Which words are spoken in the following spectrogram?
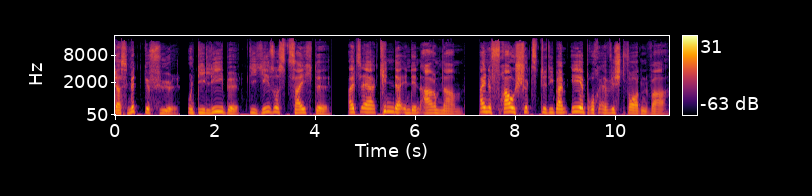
Das Mitgefühl und die Liebe, die Jesus zeigte, als er Kinder in den Arm nahm, eine Frau schützte, die beim Ehebruch erwischt worden war,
